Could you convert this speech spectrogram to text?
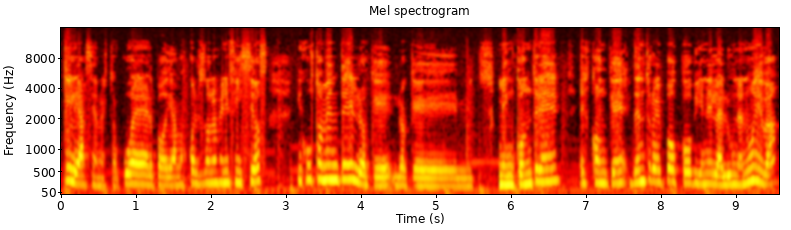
qué le hace a nuestro cuerpo, digamos, cuáles son los beneficios. Y justamente lo que, lo que mm, me encontré es con que dentro de poco viene la luna nueva,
